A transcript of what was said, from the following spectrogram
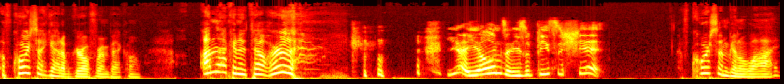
Of course I got a girlfriend back home. I'm not gonna tell her that. Yeah, he owns it. He's a piece of shit. Of course I'm gonna lie.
